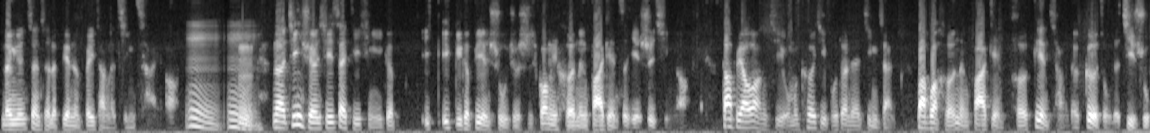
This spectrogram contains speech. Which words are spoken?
能源政策的辩论非常的精彩啊。嗯嗯，嗯。那经济学人其实再提醒一个一一一个变数，就是关于核能发电这件事情啊。大家不要忘记，我们科技不断的进展，包括核能发电、核电厂的各种的技术，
